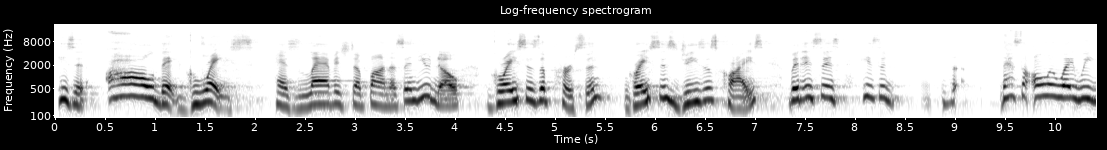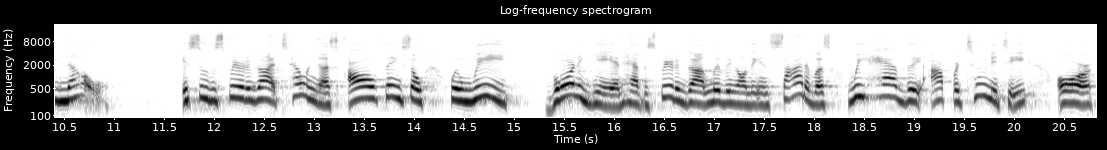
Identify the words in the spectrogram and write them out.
He said, All that grace has lavished upon us. And you know, grace is a person, grace is Jesus Christ, but it says, He said, that's the only way we know. It's through the Spirit of God telling us all things. So when we born again, have the Spirit of God living on the inside of us, we have the opportunity or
